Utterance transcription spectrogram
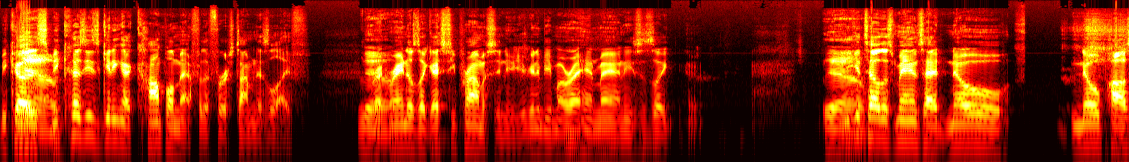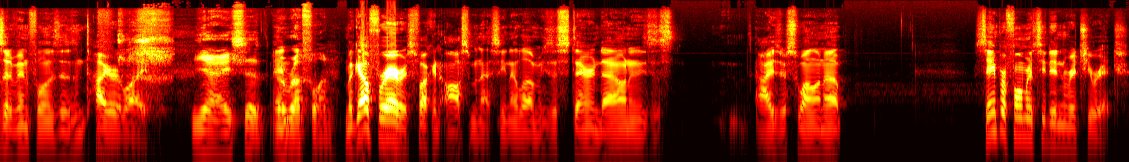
because Yeah. because he's getting a compliment for the first time in his life. yeah, Randall's like, I see promise in you. You're gonna be my right hand man. He's just like, yeah, you can tell this man's had no no positive influence his entire life. yeah, he's a, a rough one. Miguel Ferrer is fucking awesome in that scene. I love him. He's just staring down and he's just eyes are swelling up. Same performance he did in Richie Rich.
